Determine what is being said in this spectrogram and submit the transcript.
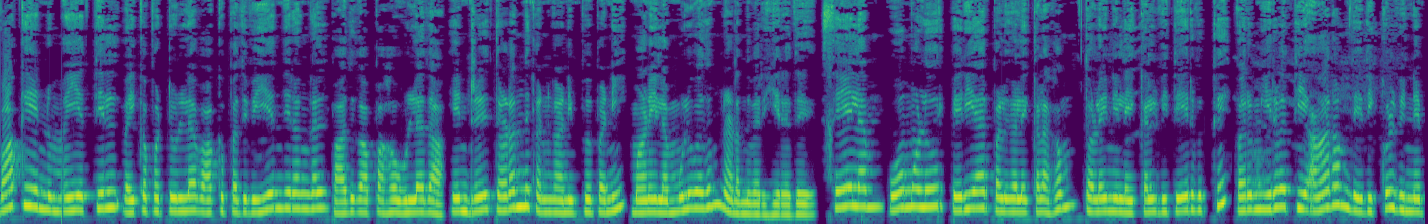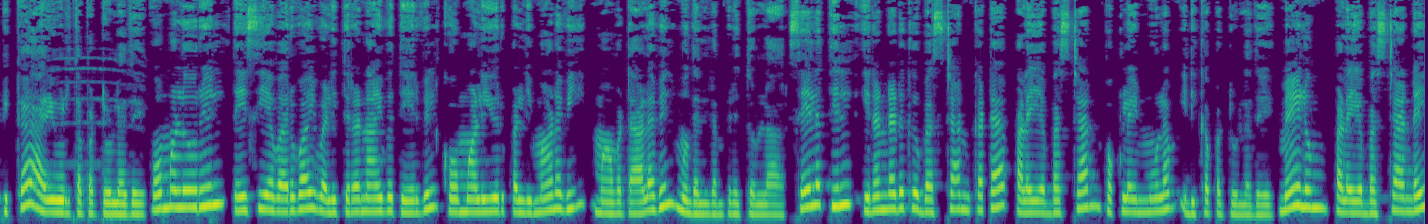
வாக்கு எண்ணும் மையத்தில் வைக்கப்பட்டுள்ள வாக்குப்பதிவு இயந்திரங்கள் பாதுகாப்பாக உள்ளதா என்று தொடர்ந்து கண்காணிப்பு பணி மாநிலம் முழுவதும் நடந்து வருகிறது. சேலம் ஓமலூர் பெரியார் பல்கலைக்கழகம் தொலைநிலை கல்வி தேர்வுக்கு வரும் இருபத்தி ஆறாம் தேதிக்குள் விண்ணப்பிக்க அறிவுறுத்தப்பட்டுள்ளது. ஓமலூரில் தேசிய வருவாய் வழித்திறனாய்வு தேர்வில் கோமாளியூர் பள்ளி மாணவி மாவட்ட அளவில் முதலிடம் பிடித்துள்ளார். சேலத்தில் இரண்டடுக்கு பஸ் ஸ்டாண்ட் கட்ட பழைய பஸ் ஸ்டாண்ட் பொக்லைன் மூலம் இடிக்கப்பட்டுள்ளது. மேலும் பழைய பஸ் ஸ்டாண்டை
